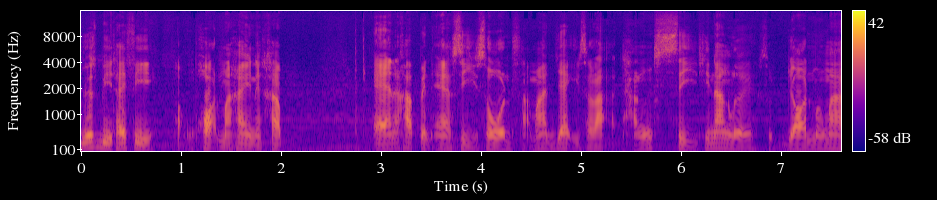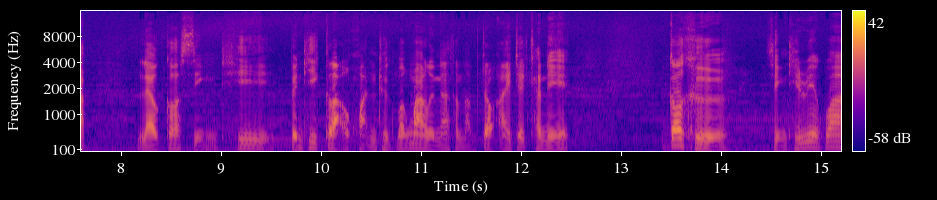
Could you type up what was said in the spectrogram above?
USB Type C 2 พอร์ตมาให้นะครับแอร์นะครับเป็นแอร์4โซน สามารถแยกอิสระทั้ง 4 ที่นั่งเลย สุดยอดมากๆ แล้วก็สิ่งที่เป็นที่กล่าวขวัญถึงมาก ๆ เลยนะสำหรับเจ้า i7 คันนี้ ก็คือสิ่งที่เรียกว่า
